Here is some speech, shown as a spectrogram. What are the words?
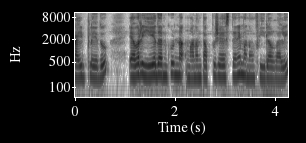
రైట్ లేదు. ఎవరు ఏదనుకున్నా మనం తప్పు చేస్తేనే మనం ఫీల్ అవ్వాలి.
